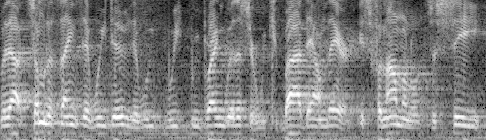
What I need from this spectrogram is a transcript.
without some of the things that we do that we, we, we bring with us or we buy down there. It's phenomenal to see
